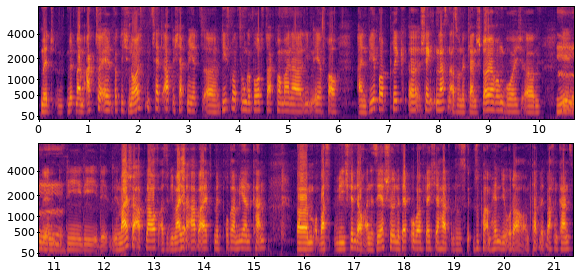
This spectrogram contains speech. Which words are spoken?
mit, mit meinem aktuell wirklich neuesten Setup. Ich habe mir jetzt äh, diesmal zum Geburtstag von meiner lieben Ehefrau einen Beerbot-Brick äh, schenken lassen, also eine kleine Steuerung, wo ich ähm, mm. den, den, die, die, die, den Maische-Ablauf, also die Maische-Arbeit ja. mit programmieren kann ähm, was, wie ich finde, auch eine sehr schöne Web-Oberfläche hat und das super am Handy oder auch am Tablet machen kannst.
